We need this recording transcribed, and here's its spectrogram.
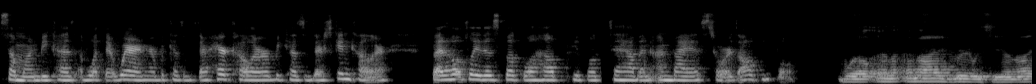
someone because of what they're wearing or because of their hair color or because of their skin color but hopefully this book will help people to have an unbiased towards all people well and, and i agree with you and i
